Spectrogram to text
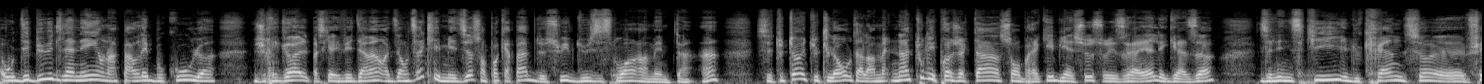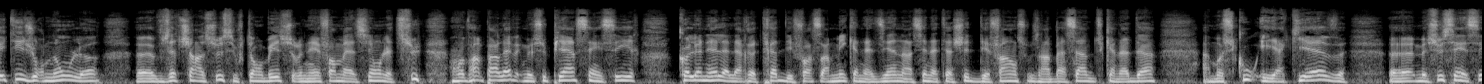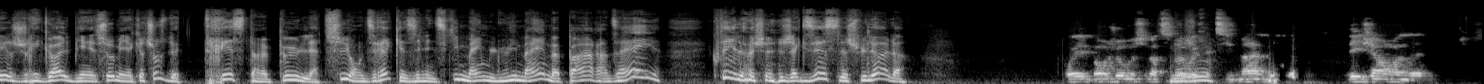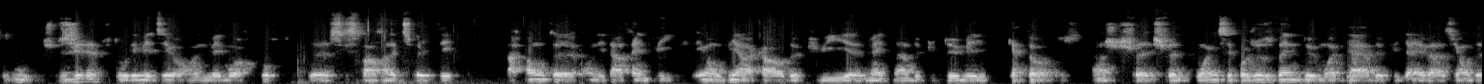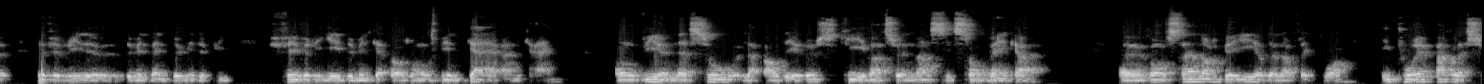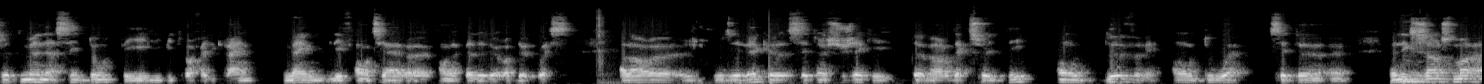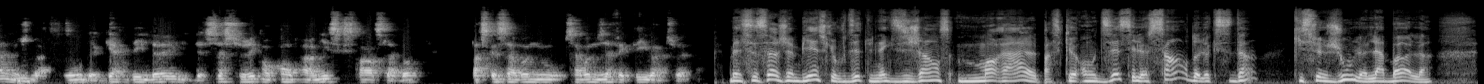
au début de l'année, on en parlait beaucoup, là. Je rigole, parce qu'évidemment, on, on dirait que les médias sont pas capables de suivre deux histoires en même temps, hein? C'est tout un, tout l'autre. Alors maintenant, tous les projecteurs sont braqués, bien sûr, sur Israël et Gaza. Zelensky, l'Ukraine, ça, euh, les journaux, là. Euh, vous êtes chanceux si vous tombez sur une information là-dessus. On va en parler avec M. Pierre Saint-Cyr, colonel à la retraite des Forces armées canadiennes, ancien attaché de défense aux ambassades du Canada à Moscou et à Kiev. Euh, Monsieur Saint-Cyr, je rigole, bien sûr, mais il y a quelque chose de triste un peu là-dessus. On dirait que Zelensky, même lui-même, a peur en disant, hey, écoutez, là, je- j'existe, je suis là, là. Oui, bonjour, M. Martineau. Bonjour. Effectivement, les, gens ont, une- ou je dirais plutôt les médias ont une mémoire courte de ce qui se passe dans l'actualité. Par contre, euh, on est en train de vivre et on vit encore depuis euh, maintenant, depuis 2014. Hein, je, fais, je fais le point. C'est pas juste 22 mois de guerre depuis l'invasion de, de février de 2022, mais depuis février 2014. On vit une guerre en Ukraine. On vit un assaut de la part des Russes qui, éventuellement, s'ils sont vainqueurs, euh, vont s'enorgueillir de leur victoire et pourraient par la suite menacer d'autres pays limitrophes à l'Ukraine, même les frontières euh, qu'on appelle de l'Europe de l'Ouest. Alors, euh, je vous dirais que c'est un sujet qui demeure d'actualité. On devrait, on doit, c'est un, un- une exigence morale, M. Martineau, de garder l'œil, de s'assurer qu'on comprend bien ce qui se passe là-bas, parce que ça va nous, ça va nous affecter éventuellement. Ben c'est ça, j'aime bien ce que vous dites, une exigence morale, parce qu'on disait c'est le sort de l'Occident qui se joue là, là-bas. Là.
